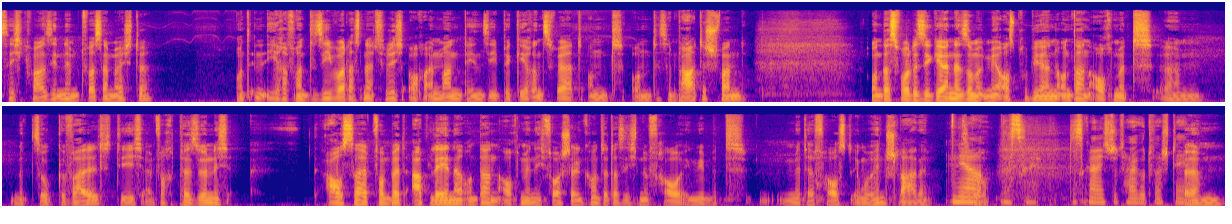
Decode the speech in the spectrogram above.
sich quasi nimmt, was er möchte. Und in ihrer Fantasie war das natürlich auch ein Mann, den sie begehrenswert und, und sympathisch fand. Und das wollte sie gerne so mit mir ausprobieren und dann auch mit, ähm, mit so Gewalt, die ich einfach persönlich außerhalb vom Bett ablehne und dann auch mir nicht vorstellen konnte, dass ich eine Frau irgendwie mit, mit der Faust irgendwo hinschlage. Ja, So. das, das kann ich total gut verstehen. Ähm,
